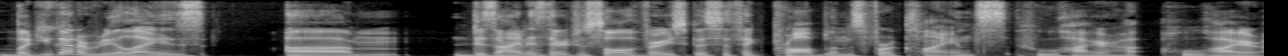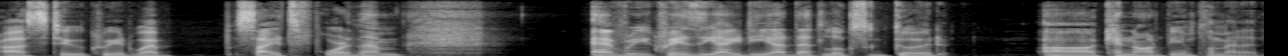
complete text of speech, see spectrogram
but you got to realize um, design is there to solve very specific problems for clients who hire who hire us to create websites for them every crazy idea that looks good uh, cannot be implemented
